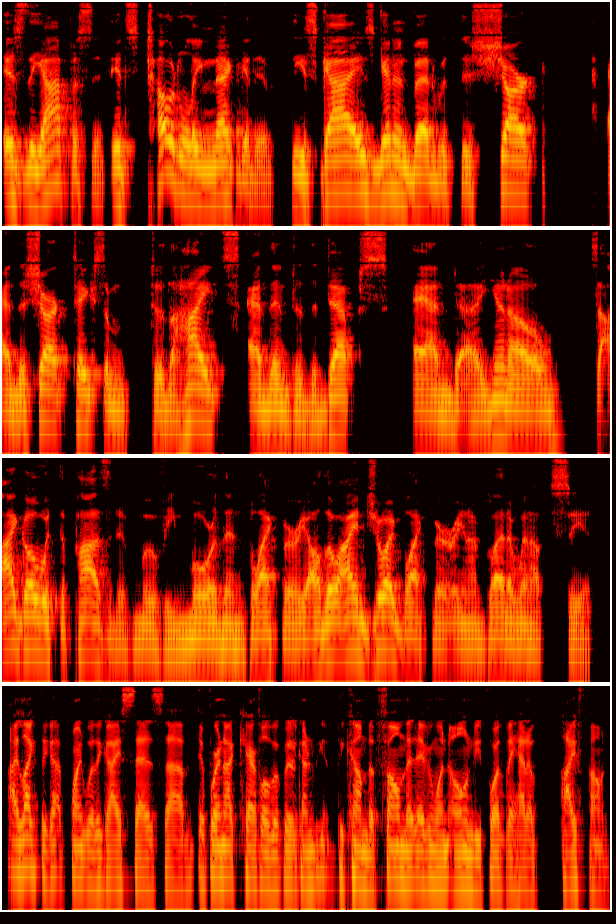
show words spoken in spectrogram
is the opposite. It's totally negative. These guys get in bed with this shark, and the shark takes them to the heights and then to the depths. And, uh, you know, so I go with the positive movie more than Blackberry, although I enjoy Blackberry and I'm glad I went out to see it. I like the point where the guy says, um, "If we're not careful, we're going to become the phone that everyone owned before they had an iPhone."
